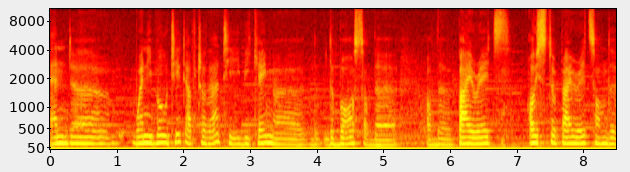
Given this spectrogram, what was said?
And uh, when he bought it, after that, he became uh, the, the boss of the of the pirates, oyster pirates on the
